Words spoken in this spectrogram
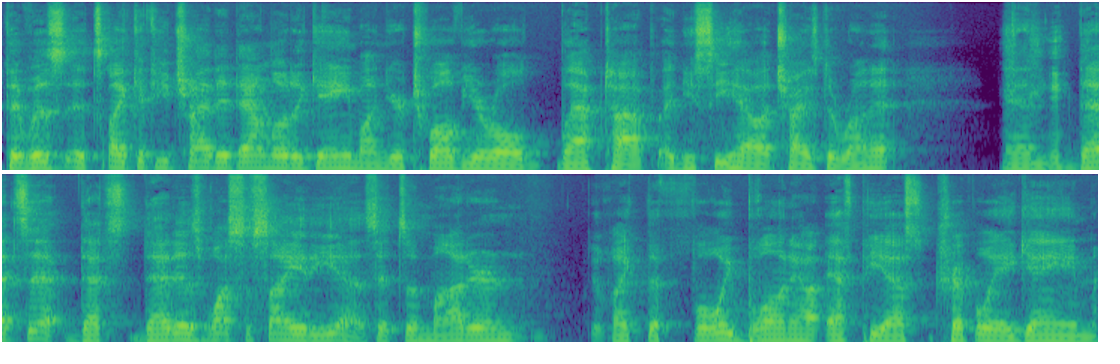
That was it's like if you try to download a game on your 12-year-old laptop and you see how it tries to run it and that's it. That's that is what society is. It's a modern like the fully blown out FPS AAA game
